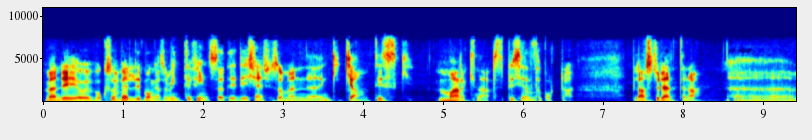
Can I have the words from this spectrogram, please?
Men det är också väldigt många som inte finns så det, det känns ju som en gigantisk marknad, speciellt där borta bland studenterna. Eh,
